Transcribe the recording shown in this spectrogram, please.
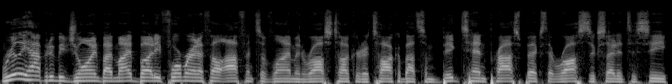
Really happy to be joined by my buddy, former NFL offensive lineman Ross Tucker, to talk about some Big Ten prospects that Ross is excited to see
